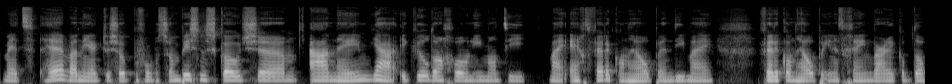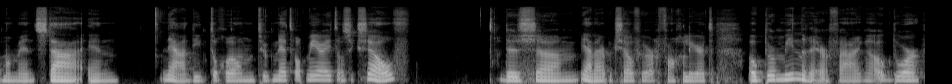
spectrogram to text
met hè, wanneer ik dus ook bijvoorbeeld zo'n business coach uh, aanneem. Ja, ik wil dan gewoon iemand die mij echt verder kan helpen en die mij verder kan helpen in hetgeen waar ik op dat moment sta. En ja, die toch wel natuurlijk net wat meer weet als ik zelf. Dus um, ja, daar heb ik zelf heel erg van geleerd. Ook door mindere ervaringen. Ook door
